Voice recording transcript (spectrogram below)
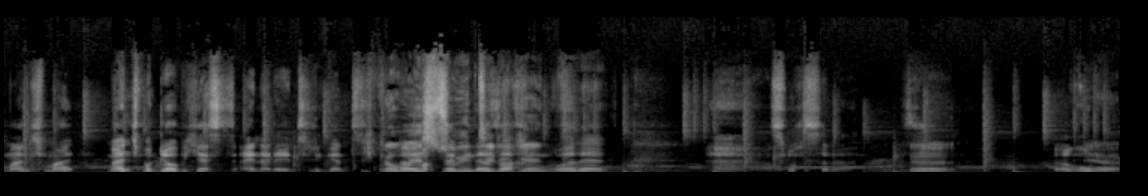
Manchmal, manchmal glaube ich, er ist einer der intelligentesten. Ich glaube, er ist zu intelligent. Sachen, wo er "Ah, was machst du da? So, Ja. Warum? Ja.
